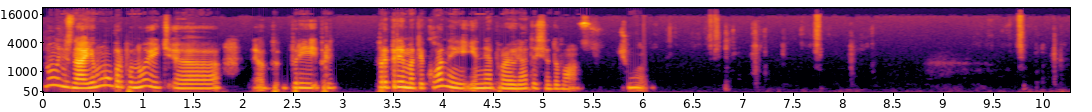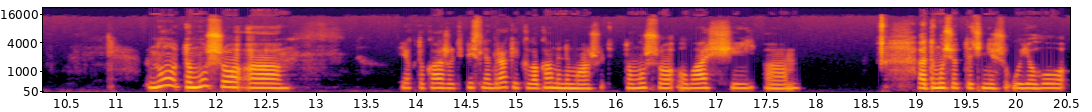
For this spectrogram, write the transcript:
Ну, не знаю, йому пропонують е, при, при, притримати коней і не проявлятися до вас. Чому? Ну, тому що, як то кажуть, після драки кулаками не машуть. Тому що у вашій, е, тому що, точніше, у його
